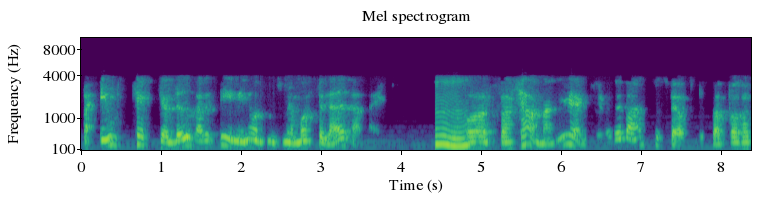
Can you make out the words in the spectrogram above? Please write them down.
vad otäckt jag lurades in i någonting som jag måste lära mig. Mm. Och vad kan man egentligen? Det var inte så svårt. För att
